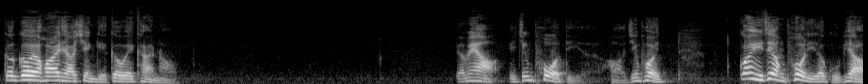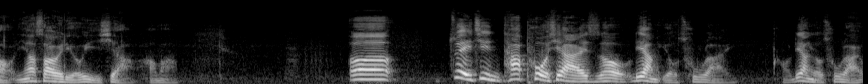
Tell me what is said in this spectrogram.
跟各位画一条线给各位看哦，有没有？已经破底了，好，已经破。关于这种破底的股票，你要稍微留意一下，好吗？呃，最近它破下来的时候，量有出来，好，量有出来。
